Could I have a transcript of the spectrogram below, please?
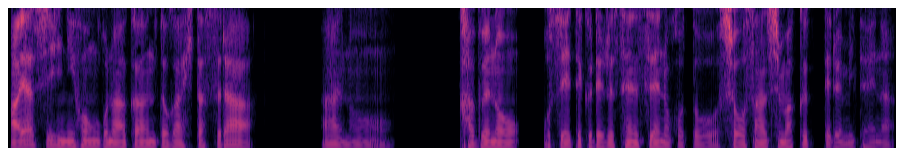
怪しい日本語のアカウントがひたすら、あの、株の教えてくれる先生のことを称賛しまくってるみたいな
